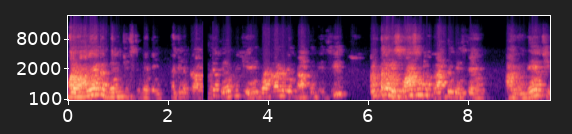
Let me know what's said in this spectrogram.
మనం అనేక మేలు చేస్తుందని తగిన కాలంలో దేవునికి మోకాళ్ళ మీద ప్రార్థన చేసి అంతగా విశ్వాసంతో ప్రార్థన చేస్తే ఆమె లేచి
